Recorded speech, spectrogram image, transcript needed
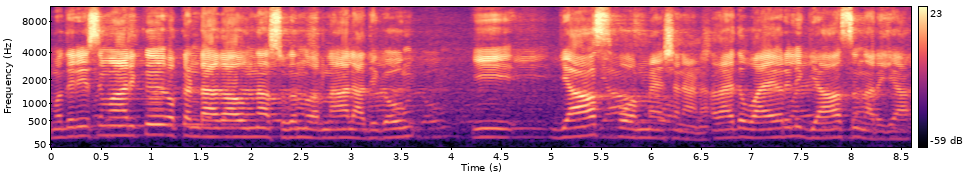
മുദരീസുമാർക്ക് ഒക്കെ ഉണ്ടാകാവുന്ന അസുഖം എന്ന് പറഞ്ഞാൽ അധികവും ഈ ഗ്യാസ് ഫോർമേഷൻ ആണ് അതായത് വയറിൽ ഗ്യാസ് നിറയുക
